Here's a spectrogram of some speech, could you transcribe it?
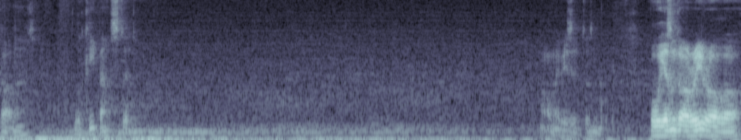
got that. Lucky bastard. Maybe it doesn't. Oh, he hasn't got a reroll though.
